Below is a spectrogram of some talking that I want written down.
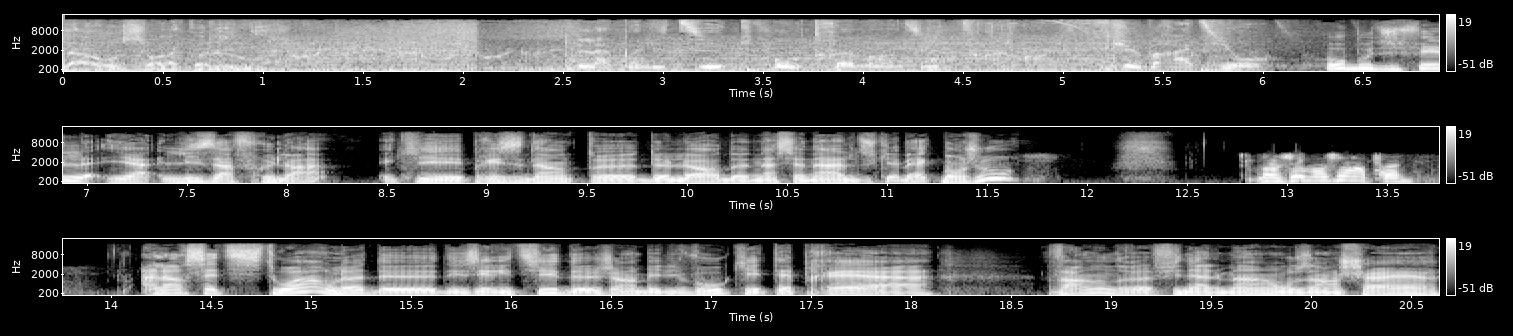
Là-haut sur la colline. La politique autrement dit. Cube Radio. Au bout du fil, il y a Lisa Frula, qui est présidente de l'Ordre national du Québec. Bonjour. Bonjour, bonjour Antoine. Alors, cette histoire-là de, des héritiers de Jean Béliveau qui étaient prêts à vendre finalement aux enchères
